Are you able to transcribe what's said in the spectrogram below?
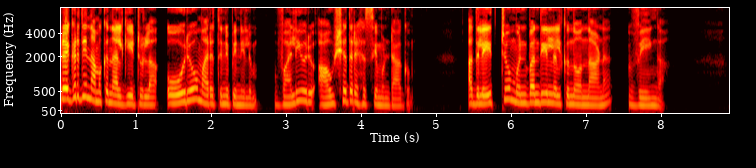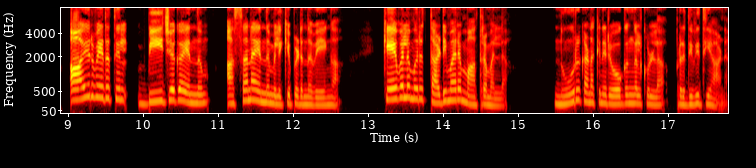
പ്രകൃതി നമുക്ക് നൽകിയിട്ടുള്ള ഓരോ മരത്തിനു പിന്നിലും വലിയൊരു ഔഷധരഹസ്യമുണ്ടാകും. അതിലേറ്റവും മുൻപന്തിയിൽ നിൽക്കുന്ന ഒന്നാണ് വേങ്ങ. ആയുർവേദത്തിൽ ബീജക എന്നും അസന എന്നും വിളിക്കപ്പെടുന്ന വേങ്ങ കേവലമൊരു തടിമരം മാത്രമല്ല നൂറുകണക്കിന് രോഗങ്ങൾക്കുള്ള പ്രതിവിധിയാണ്.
